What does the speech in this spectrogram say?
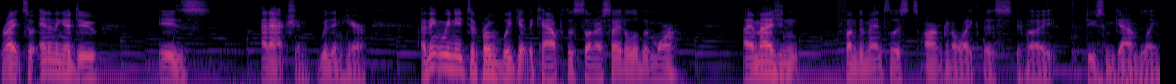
right? So anything I do is an action within here. I think we need to probably get the capitalists on our side a little bit more. I imagine fundamentalists aren't going to like this if I do some gambling.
